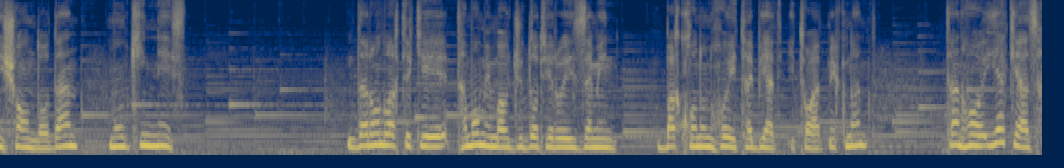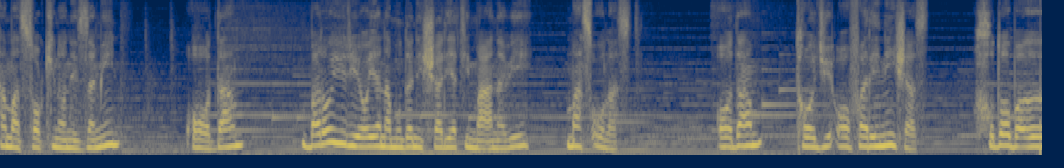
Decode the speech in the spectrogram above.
нишон додан мумкин нест. Дар он вақте ки тамоми мавҷудоти рӯи замин ба қонунҳои табиат итоат мекунанд. Танҳо яке аз ҳама сокинони замин одам барои риоя намудани шариати маънавӣ масъул аст. Одам тоҷи офариниш аст. Худо ба ӯ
